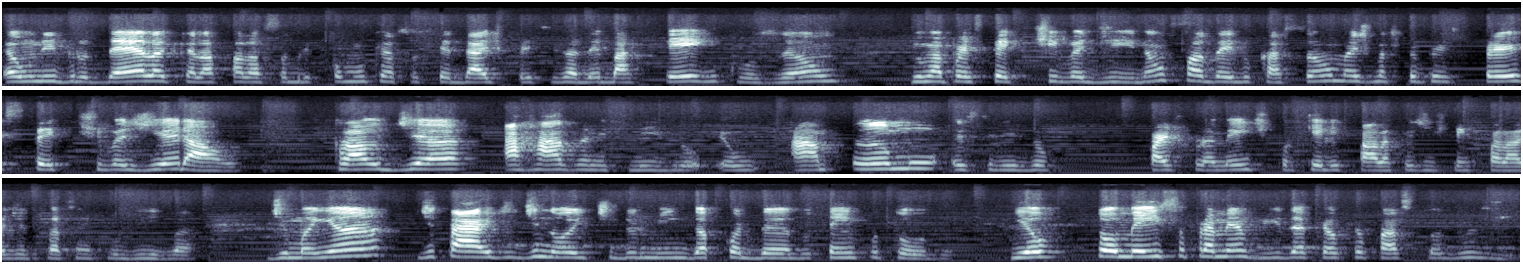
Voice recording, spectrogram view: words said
É um livro dela que ela fala sobre como que a sociedade precisa debater inclusão de uma perspectiva de não só da educação, mas de uma perspectiva geral. Cláudia arrasa nesse livro. Eu amo esse livro particularmente porque ele fala que a gente tem que falar de educação inclusiva de manhã, de tarde, de noite, dormindo, acordando o tempo todo. E eu tomei isso para minha vida, que é o que eu faço todos os dias.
